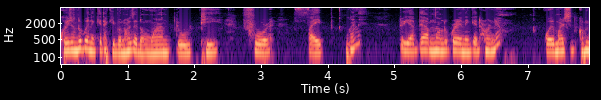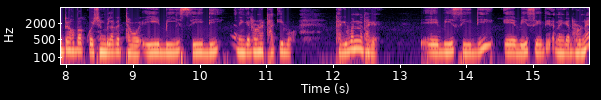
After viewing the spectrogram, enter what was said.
কুৱেশ্যনটো এনেকৈ থাকিব নহয় জানো? One two three four five হয়নে তো ইয়াতে আপোনালোকৰ এনেকৈ ধৰণে অ' এম আৰ চিটখনতে হওক বা কুৱেশ্যনবিলাকত থাকিব এ বি চি ডি এনেকৈ ধৰণে থাকিব। থাকিব নে নাথাকে? A B C D A B C D এনেকৈ ধৰণে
